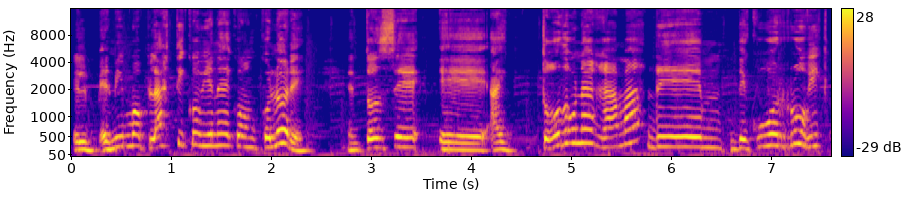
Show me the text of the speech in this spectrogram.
El, mismo plástico viene con colores. Entonces, eh, hay toda una gama de, cubos Rubik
